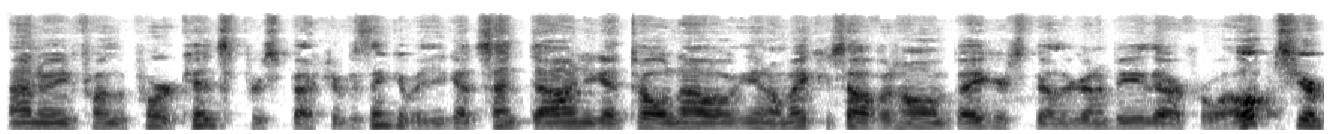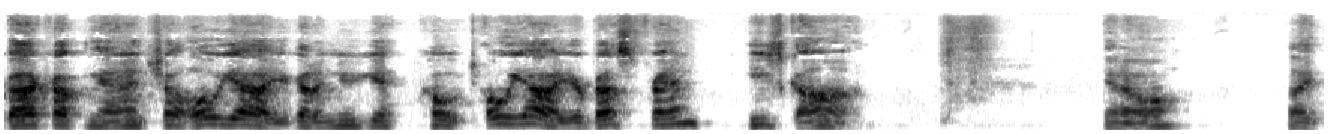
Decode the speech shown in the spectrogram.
I mean, from the poor kid's perspective, you think of it, you get sent down, you get told, no, you know, make yourself at home. Bakersfield, they're going to be there for a while. Oops, you're back up in the NHL. Oh, yeah, you got a new coach. Oh, yeah, your best friend, he's gone. You know, like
